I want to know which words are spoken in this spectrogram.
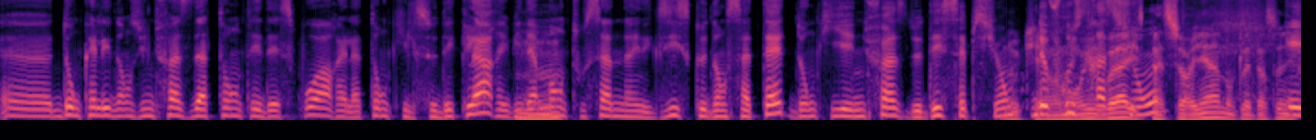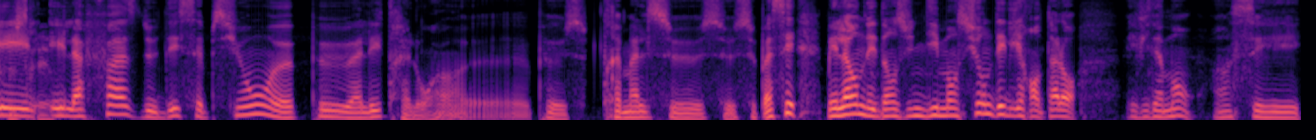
donc, elle est dans une phase d'attente et d'espoir. Elle attend qu'il se déclare. Évidemment, mmh. tout ça n'existe que dans sa tête, donc il y a une phase de déception, de frustration. il se passe rien, donc la personne et, est frustrée. Et la phase de déception euh, peut aller très loin, euh, peut très mal se, se, passer. Mais là, on est dans une dimension délirante. Alors, évidemment, hein, c'est,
